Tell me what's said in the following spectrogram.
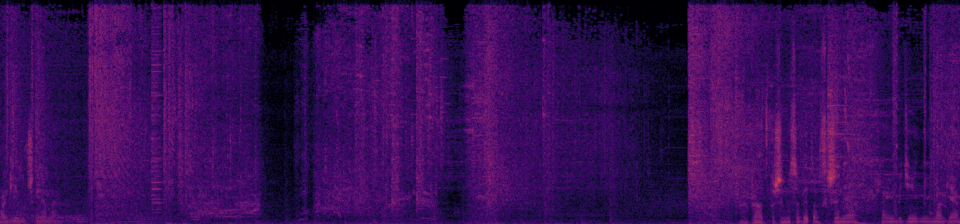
Magii użyjemy. Dobra, otworzymy sobie tą skrzynię. Przynajmniej będziemy mieli magię.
